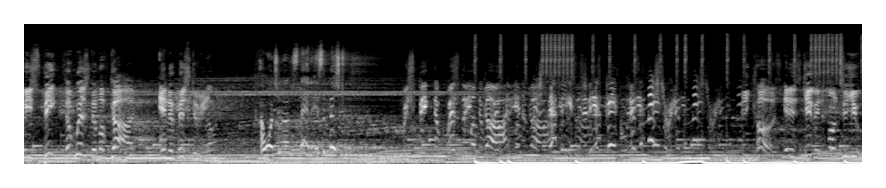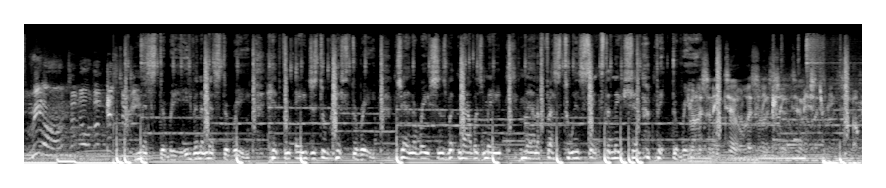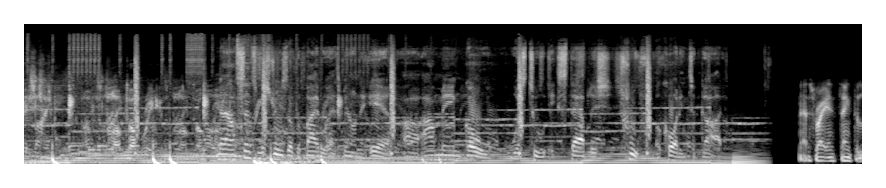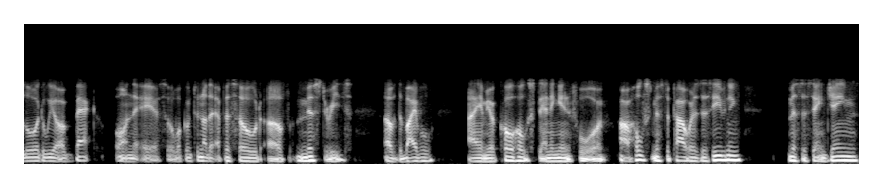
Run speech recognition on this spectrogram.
We speak the wisdom of God in a mystery. I want you to understand it. It's a mystery. We speak the wisdom of God in a mystery. That means to these people, it's a mystery. It's a mystery. Because it is given unto you. Read on to know the mystery. Mystery, even a mystery. Hid from ages through history. Generations, but now it's made manifest to his saints, the nation. Victory. You're listening to, listening to Mysteries of the Bible of Blog Talk Radio. Now, since Mysteries of the Bible has been on the air, uh, our main goal was to establish truth according to God. That's right, and thank the Lord we are back on the air. So, welcome to another episode of Mysteries of the Bible. I am your co host, standing in for our host, Mr. Powers, this evening, Mr. St. James.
